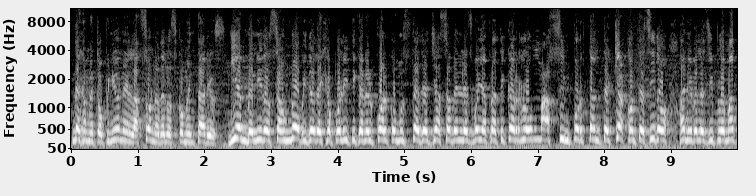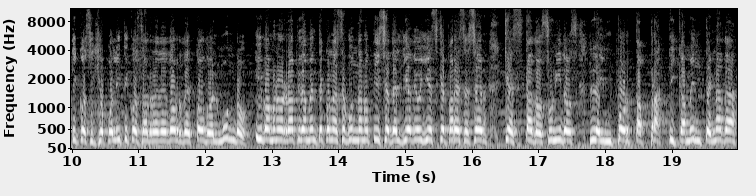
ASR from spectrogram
Déjame tu opinión en la zona de los comentarios. Bienvenidos a un nuevo video de geopolítica en el cual, como ustedes ya saben, les voy a platicar lo más importante que ha acontecido a niveles diplomáticos y geopolíticos alrededor de todo el mundo. Y vámonos rápidamente con la segunda noticia del día de hoy, es que parece ser que Estados Unidos le importa prácticamente nada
